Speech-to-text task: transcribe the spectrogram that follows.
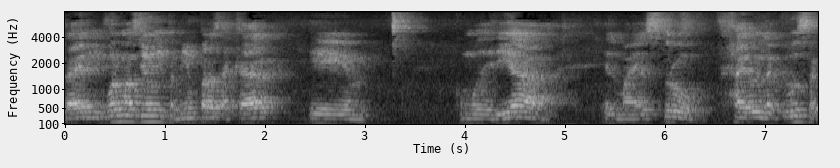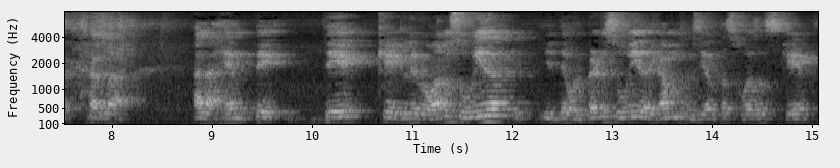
traer información y también para sacar, eh, como diría el maestro Jairo de la Cruz, sacar a la, a la gente de que le robaron su vida y, devolver su vida, digamos, en ciertas cosas que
